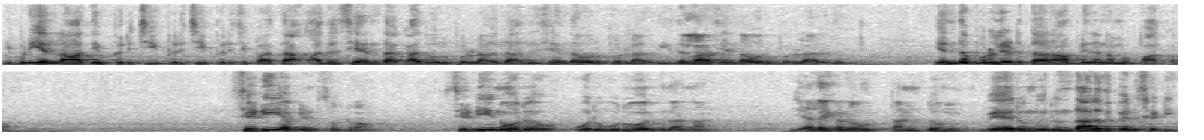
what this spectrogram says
இப்படி எல்லாத்தையும் பிரித்து பிரித்து பிரித்து பார்த்தா அது சேர்ந்தாக்க அது ஒரு பொருளாகுது அது சேர்ந்தா ஒரு பொருளாகுது இதெல்லாம் சேர்ந்தா ஒரு பொருளாகுது. எந்த பொருள் எடுத்தாலும் அப்படி தான் நம்ம பார்க்குறோம். செடி அப்படின்னு சொல்கிறோம் செடின்னு ஒரு ஒரு உருவம் இருக்குதானா இலைகளும் தண்டும் வேரும் இருந்தால் அது பேர் செடி.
